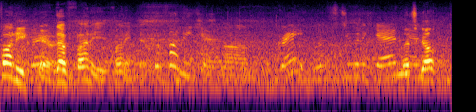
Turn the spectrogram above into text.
funny character. the funny, funny. The funny, Karen. Great, let's do it again. Let's and- go.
